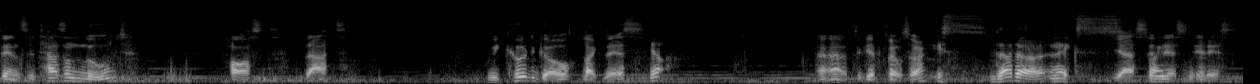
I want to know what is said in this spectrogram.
Since it hasn't moved past that, we could go like this Yeah. uh, to get closer. Is that a, an X? Yes, it is. It is.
